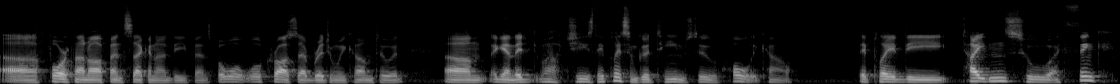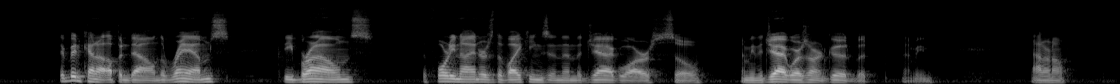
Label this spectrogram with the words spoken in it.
Uh, fourth on offense, second on defense, but we'll, we'll cross that bridge when we come to it. Um, again, they well, geez, they played some good teams too. Holy cow! They played the Titans, who I think they've been kind of up and down. The Rams, the Browns, the 49ers, the Vikings, and then the Jaguars. So, I mean, the Jaguars aren't good, but I mean, I don't know.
